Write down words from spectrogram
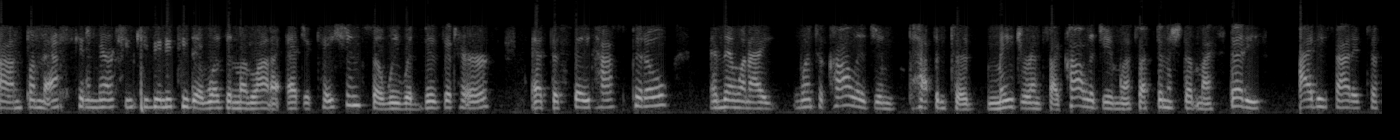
I'm from the African American community, there wasn't a lot of education, so we would visit her at the state hospital and then when I went to college and happened to major in psychology, and once I finished up my studies, I decided to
